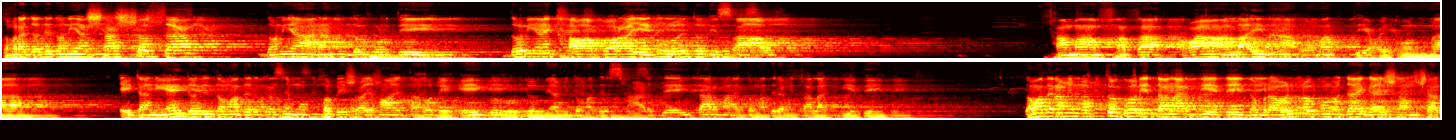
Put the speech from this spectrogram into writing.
তোমরা যদি দুনিয়ার সাজসজ্জা দুনিয়ার আনন্দ ফুর্তি, দুনিয়ায় খাওয়া পড়া এগুলোই যদি চাও ফামা ফাতা আলাইনা নিয়েই যদি তোমাদের কাছে মুখ্য বিষয় হয়, তাহলে এইগুলোর জন্য আমি তোমাদের ছাড় দেই, তার মানে তোমাদের আমি তালাক দিয়ে দেই। তোমাদের আমি মুক্ত করে তালাক দিয়ে দেই, তোমরা অন্য কোনো জায়গায় সংসার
